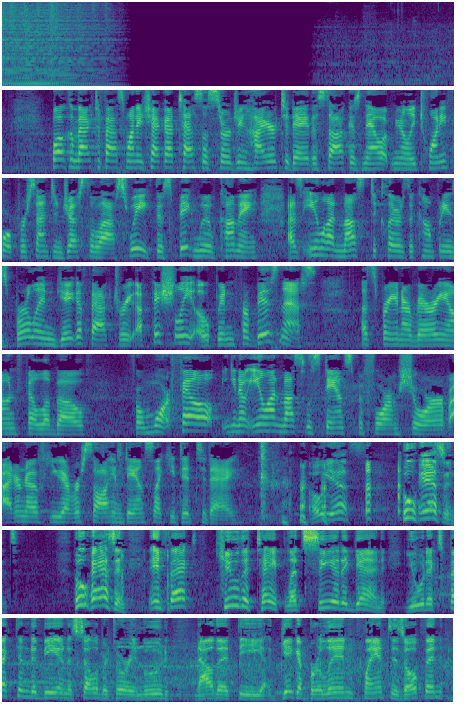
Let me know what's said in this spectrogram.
Welcome back to Fast Money. Check out Tesla surging higher today. The stock is now up nearly 24% in just the last week. This big move coming as Elon Musk declares the company's Berlin Gigafactory officially open for business. Let's bring in our very own Phil LeBeau for more. Phil, you know, Elon Musk was danced before, I'm sure, but I don't know if you ever saw him dance like he did today. oh, yes. Who hasn't? Who hasn't? In fact, cue the tape. Let's see it again. You would expect him to be in a celebratory mood now that the Giga Berlin plant is open.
